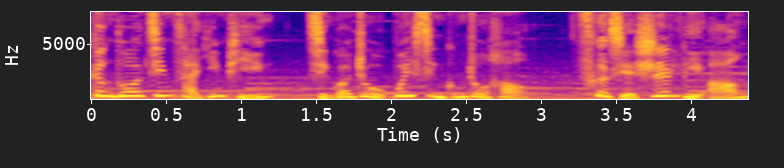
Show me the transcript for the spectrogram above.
更多精彩音频，请关注微信公众号“侧写师李昂”。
